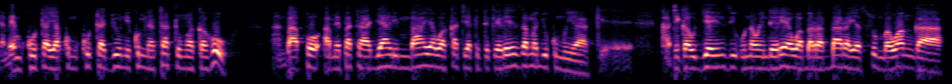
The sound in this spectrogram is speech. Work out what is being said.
Yamemkuta ya kumkuta Juni kumi na tatu mwaka huu ambapo amepata ajali mbaya wakati akitekeleza majukumu yake katika ujenzi unaoendelea wa barabara ya Sumbawanga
